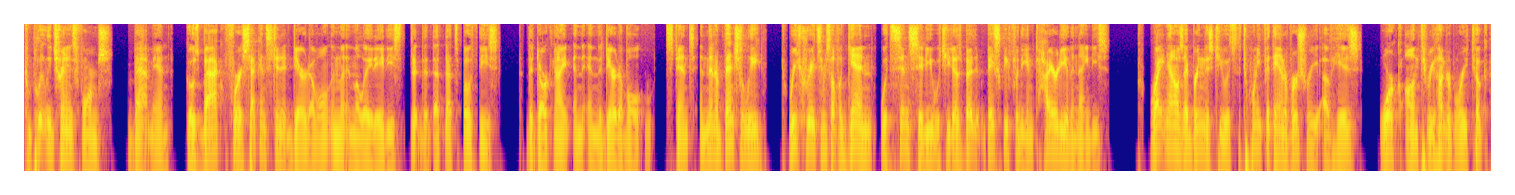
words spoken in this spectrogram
completely transforms Batman, goes back for a second stint at Daredevil in the in the late 80s. That, that, that's both these the Dark Knight and, and the Daredevil stints, and then eventually recreates himself again with Sin City, which he does basically for the entirety of the 90s. Right now, as I bring this to you, it's the 25th anniversary of his work on 300, where he took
